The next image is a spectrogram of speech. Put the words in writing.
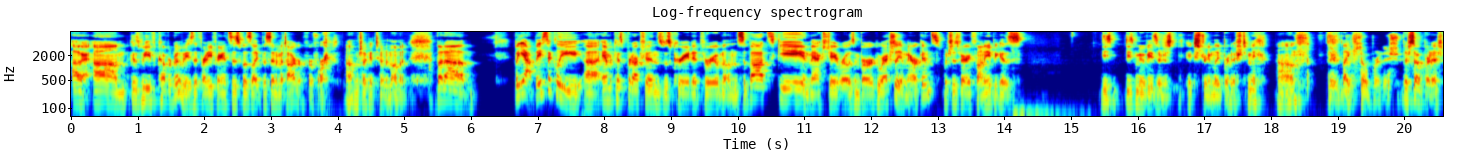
Okay, um, because we've covered movies that Freddie Francis was like the cinematographer for, um, which I'll get to in a moment. But um, but yeah, basically, uh, Amicus Productions was created through Milton Subotsky and Max J. Rosenberg, who are actually Americans, which is very funny because these these movies are just extremely British to me. Um, They're Like- like so British. they're so British.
